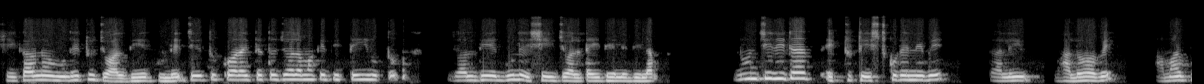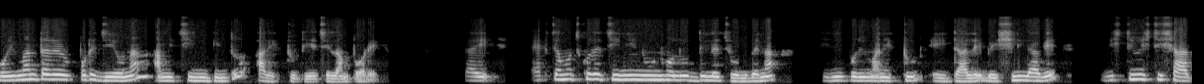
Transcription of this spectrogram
সেই কারণে ওর মধ্যে একটু জল দিয়ে গুলে, যেহেতু কড়াইতে তো জল আমাকে দিতেই হতো, জল দিয়ে গুলে সেই জলটাই ঢেলে দিলাম। নুন, চিনিটা একটু টেস্ট করে নেবে। তাহলেই ভালো হবে। আমার পরিমাণটার উপরে যেও না, আমি চিনি কিন্তু আর একটু দিয়েছিলাম পরে। তাই এক চামচ করে চিনি, নুন, হলুদ দিলে চলবে না। চিনির পরিমাণ একটু এই ডালে বেশি লাগে। মিষ্টি মিষ্টি স্বাদ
